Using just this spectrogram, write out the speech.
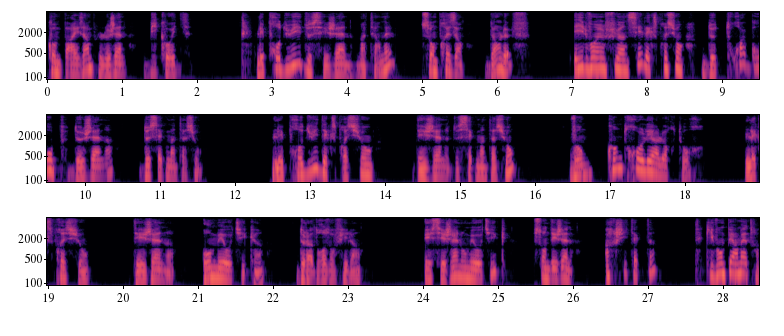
comme par exemple le gène bicoïde. Les produits de ces gènes maternels sont présents dans l'œuf et ils vont influencer l'expression de trois groupes de gènes de segmentation. Les produits d'expression des gènes de segmentation vont contrôler à leur tour l'expression des gènes homéotiques de la drosophile. Et ces gènes homéotiques sont des gènes architectes qui vont permettre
